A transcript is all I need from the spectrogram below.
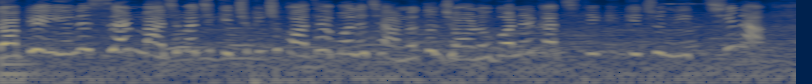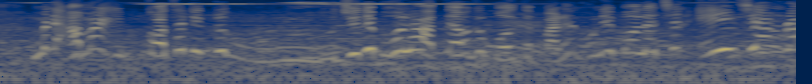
ডক্টর ইউনিস স্যার মাঝে মাঝে কিছু কিছু কথা বলেছে। আমরা তো জনগণের কাছ থেকে কিছু নিচ্ছি না। মানে আমার কথাটা একটু, যদি ভুল আপনি আমাকে বলতে পারেন। উনি বলেছেন, এই যে আমরা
